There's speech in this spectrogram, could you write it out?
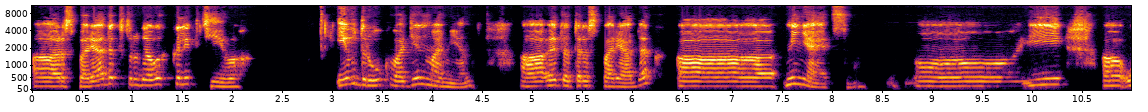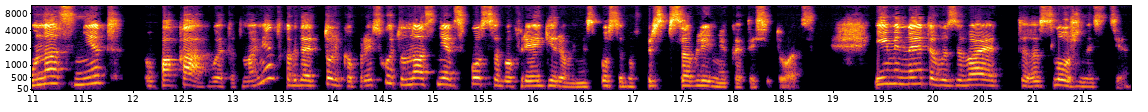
распорядок в трудовых коллективах. И вдруг в один момент а, этот распорядок а, меняется. И а, у нас нет пока в этот момент, когда это только происходит, у нас нет способов реагирования, способов приспособления к этой ситуации. И именно это вызывает э, сложности.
